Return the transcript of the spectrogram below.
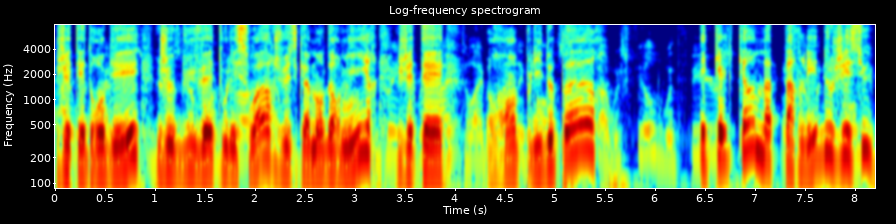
J'étais drogué, je buvais tous les soirs jusqu'à m'endormir, j'étais rempli de peur, et quelqu'un m'a parlé de Jésus.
